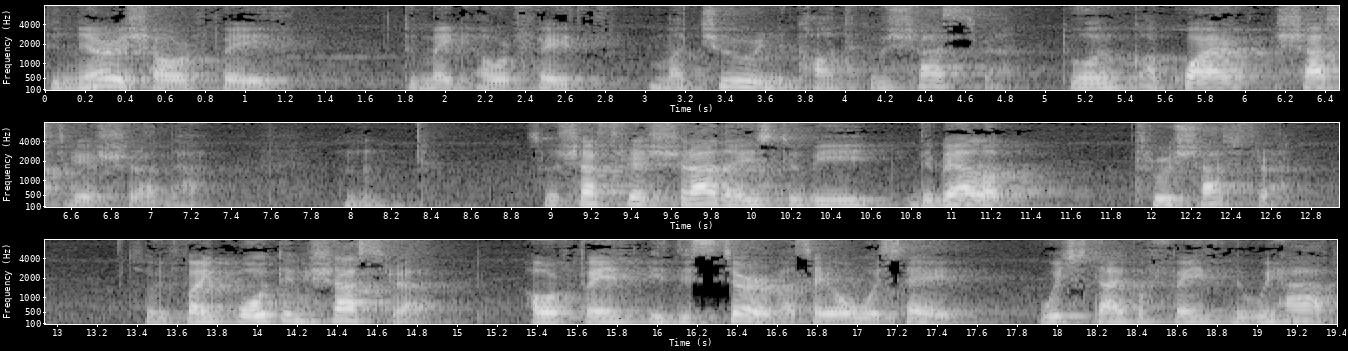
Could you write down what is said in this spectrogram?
to nourish our faith, to make our faith mature in the context of Shastra, to acquire Shastriya Shraddha. Mm-hmm. So Shastriya Shraddha is to be developed through Shastra. So if by quoting Shastra, our faith is disturbed, as I always say, which type of faith do we have?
